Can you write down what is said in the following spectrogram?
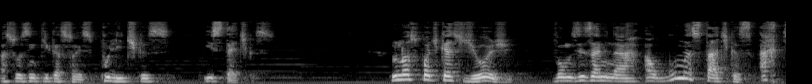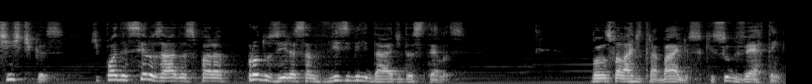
as suas implicações políticas e estéticas. No nosso podcast de hoje, vamos examinar algumas táticas artísticas que podem ser usadas para produzir essa visibilidade das telas. Vamos falar de trabalhos que subvertem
